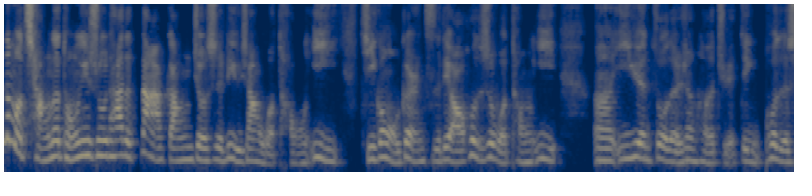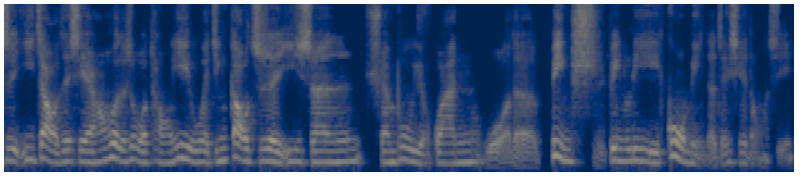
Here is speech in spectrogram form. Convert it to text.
那么长的同意书，它的大纲就是，例如像我同意提供我个人资料，或者是我同意，嗯、呃，医院做的任何决定，或者是依照这些，然后或者是我同意我已经告知了医生全部有关我的病史、病历、过敏的这些东西。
